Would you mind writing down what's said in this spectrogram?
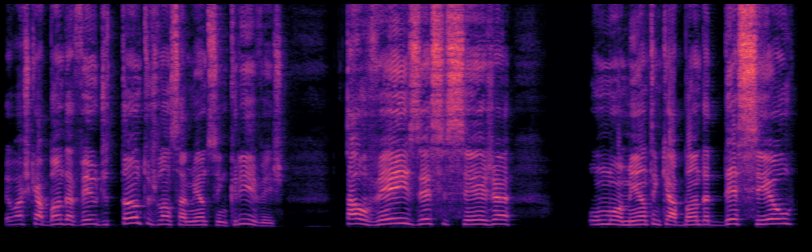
eu acho que a banda veio de tantos lançamentos incríveis, talvez esse seja um momento em que a banda desceu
